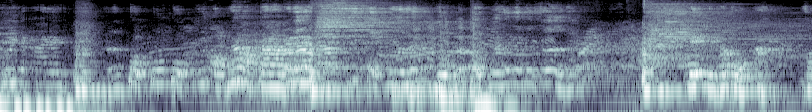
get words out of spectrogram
คือยังไงปกมือปกมือออกหน้าออกตาไม่ได้นะนี่ตบมือให้ผมแล้วตบมือให้แดนเซอร์ครับเด็กหนึ่งครับผมอะขอ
